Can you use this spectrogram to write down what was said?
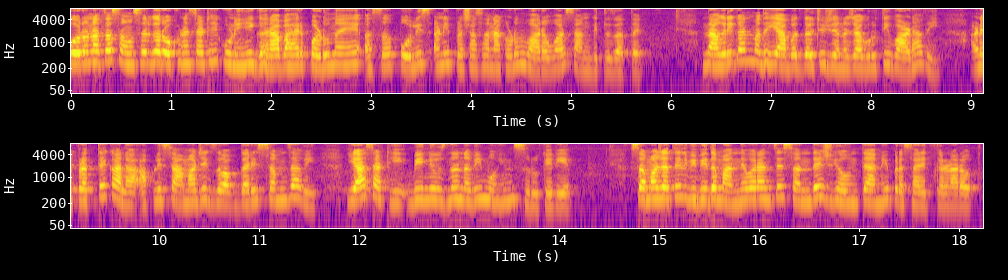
कोरोनाचा संसर्ग रोखण्यासाठी कुणीही घराबाहेर पडू नये असं पोलीस आणि प्रशासनाकडून वारंवार सांगितलं जातंय. नागरिकांमध्ये याबद्दलची जनजागृती वाढावी आणि प्रत्येकाला आपली सामाजिक जबाबदारी समजावी यासाठी बी न्यूजनं नवी मोहीम सुरू केली आहे. समाजातील विविध मान्यवरांचे संदेश घेऊन ते आम्ही प्रसारित करणार आहोत.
